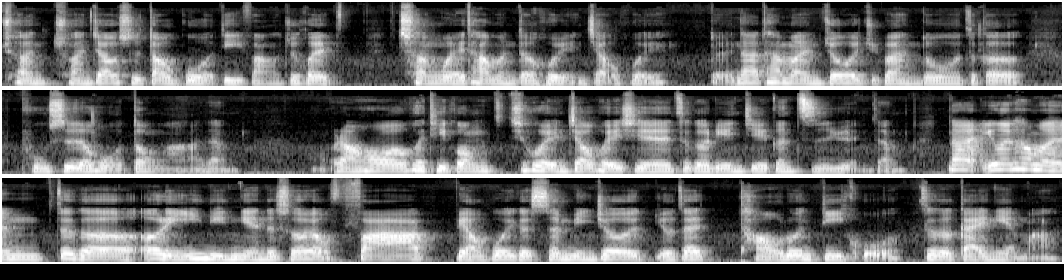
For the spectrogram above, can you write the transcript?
传传教士到过的地方，就会成为他们的会员教会。对，那他们就会举办很多这个普世的活动啊，这样。然后会提供会员教会一些这个连接跟资源这样。那因为他们这个二零一零年的时候有发表过一个声明，就有在讨论帝国这个概念嘛。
